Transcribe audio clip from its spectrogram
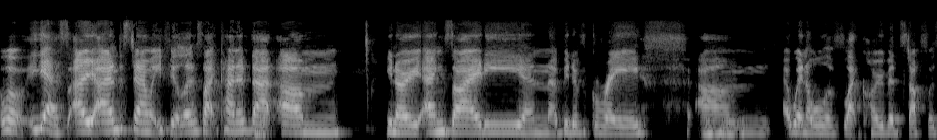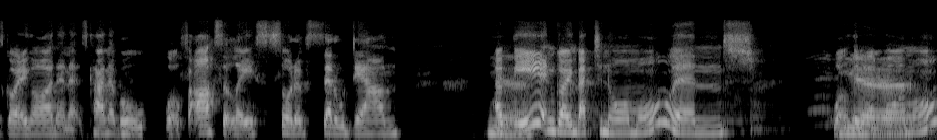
well, yes, I, I understand what you feel. It's like kind of that, um, you know, anxiety and a bit of grief um, when all of like COVID stuff was going on, and it's kind of all, well, for us at least, sort of settled down a bit and going back to normal and well, Yeah. normal.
